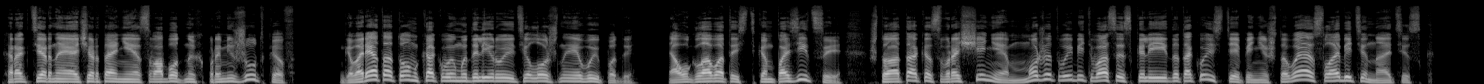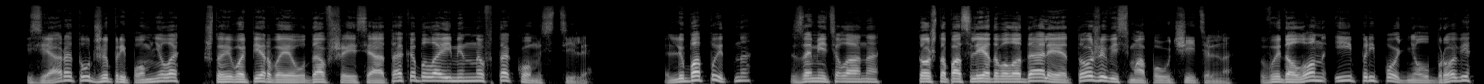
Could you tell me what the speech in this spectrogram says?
Характерные очертания свободных промежутков говорят о том, как вы моделируете ложные выпады, а угловатость композиции, что атака с вращением может выбить вас из колеи до такой степени, что вы ослабите натиск. Зиара тут же припомнила, что его первая удавшаяся атака была именно в таком стиле. «Любопытно», — заметила она. «То, что последовало далее, тоже весьма поучительно». Выдал он и приподнял брови,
